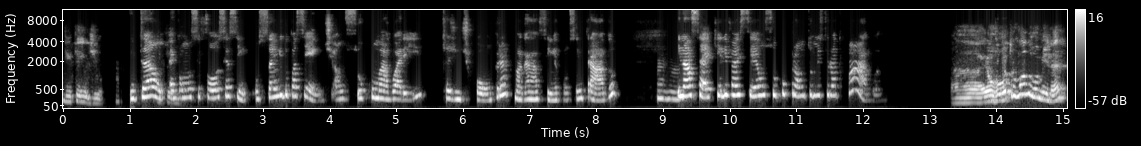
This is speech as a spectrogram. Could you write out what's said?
Entendi. Então, é Entendi. como se fosse assim: o sangue do paciente é um suco maguari que a gente compra, uma garrafinha concentrado, Uhum. e na SEC ele vai ser um suco pronto misturado com água. Ah, é um outro volume, né?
